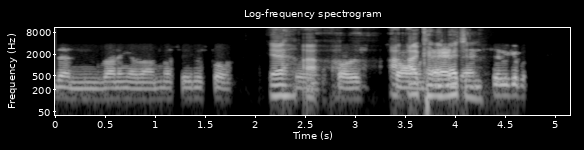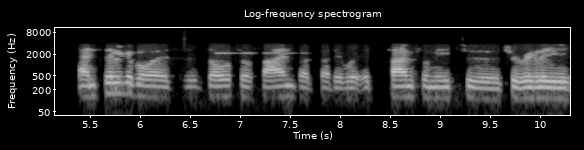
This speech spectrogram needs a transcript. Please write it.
than running around Mercedes sport. yeah. So I, forest I, I can and, imagine. And Silkeborg, and Silkeborg is it's also fine, but but it, it's time for me to to really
